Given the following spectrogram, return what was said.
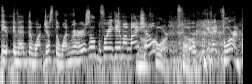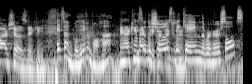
You, you've had the one, just the one rehearsal before you came on my show. Four. Four. Oh, you've had Four and five shows, Vicki. It's unbelievable, huh? Yeah, I came back So the pretty quick, shows actually. became the rehearsals.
